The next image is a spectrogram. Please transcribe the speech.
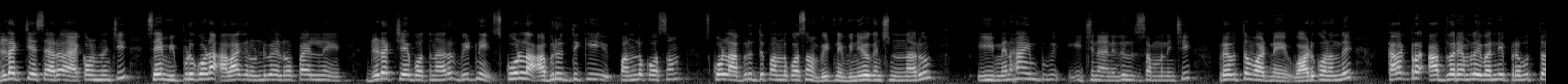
డిడక్ట్ చేశారో ఆ అకౌంట్ నుంచి సేమ్ ఇప్పుడు కూడా అలాగే రెండు వేల రూపాయలని డిడక్ట్ చేయబోతున్నారు. వీటిని స్కూళ్ళ అభివృద్ధికి పనుల కోసం స్కూళ్ళ అభివృద్ధి పనుల కోసం వీటిని వినియోగించనున్నారు. ఈ మినహాయింపు ఇచ్చిన నిధులకు సంబంధించి ప్రభుత్వం వాటిని వాడుకోనుంది. కలెక్టర్ ఆధ్వర్యంలో ఇవన్నీ ప్రభుత్వ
